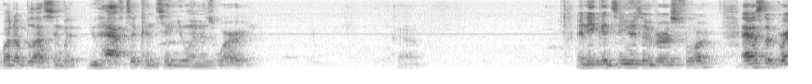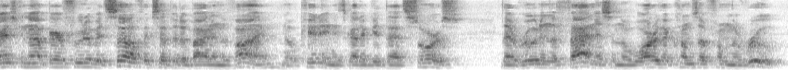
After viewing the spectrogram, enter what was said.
What a blessing, but you have to continue in his word. And he continues in verse 4 As the branch cannot bear fruit of itself except it abide in the vine, no kidding, it's got to get that source, that root and the fatness and the water that comes up from the root.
